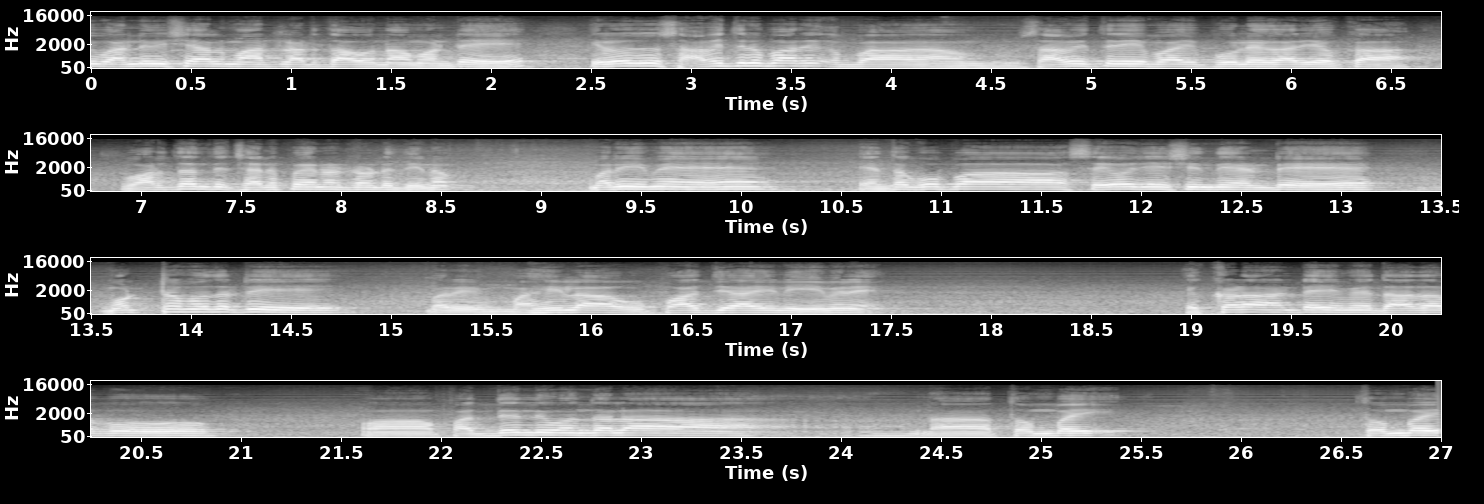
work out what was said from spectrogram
ఇవన్నీ విషయాలు మాట్లాడుతూ ఉన్నామంటే ఈరోజు సావిత్రిబాయి బా సావిత్రిబాయి పూలే గారి యొక్క వర్ధంతి చనిపోయినటువంటి దినం. మరి ఈమె ఎంత గొప్ప సేవ చేసింది అంటే మొట్టమొదటి మరి మహిళా ఉపాధ్యాయుని ఈమెనే. ఎక్కడ అంటే ఈమె దాదాపు పద్దెనిమిది వందల తొంభై తొంభై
